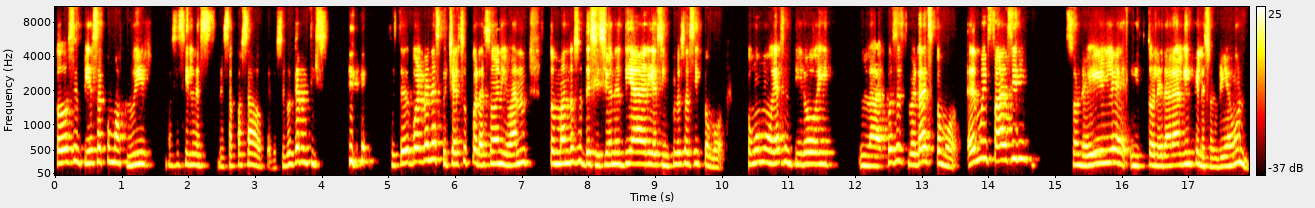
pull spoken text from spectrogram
todo se empieza como a fluir. No sé si les, les ha pasado, pero se los garantizo. Ustedes vuelven a escuchar su corazón y van tomando sus decisiones diarias, incluso así como, ¿cómo me voy a sentir hoy? La cosa es, ¿verdad? Es como, es muy fácil sonreírle y tolerar a alguien que le sonríe a uno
